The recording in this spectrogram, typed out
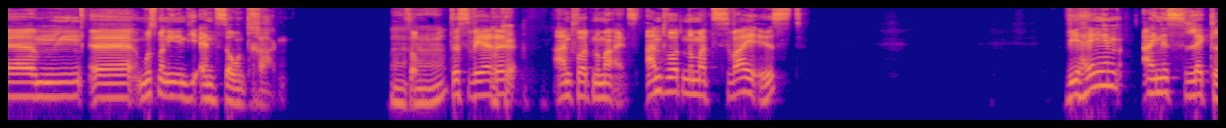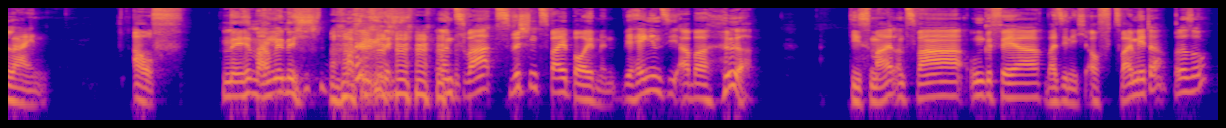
ähm, äh, muss man ihn in die Endzone tragen. So, Mhm. das wäre Okay. Antwort Nummer eins. Antwort Nummer zwei ist, wir hängen eine Slackline auf. Nee, machen wir nicht. Machen wir nicht. Und zwar zwischen zwei Bäumen. Wir hängen sie aber höher diesmal. Und zwar ungefähr, weiß ich nicht, auf zwei Meter oder so.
